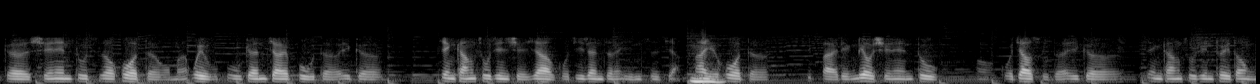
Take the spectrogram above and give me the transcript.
个学年度之后，获得我们卫福部跟教育部的一个健康促进学校国际认证的银质奖，那也获得一百零六学年度哦国教署的一个健康促进推动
